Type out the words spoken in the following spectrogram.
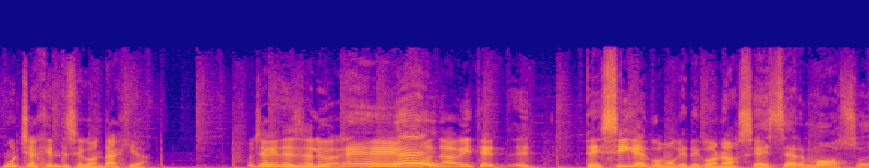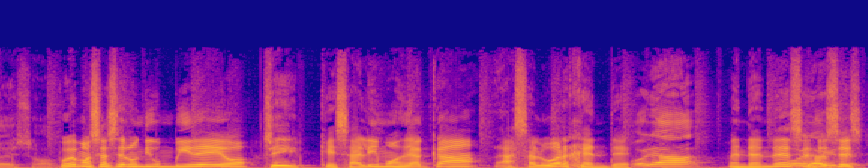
Mucha gente se contagia. Mucha gente se saluda. ¡Eh! ¿Cómo andás? ¿Viste? Eh, Te sigue como que te conoce. Es hermoso eso. Podemos hacer un día un video Sí. que salimos de acá a saludar gente. Hola. ¿Me entendés? Hola, Entonces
